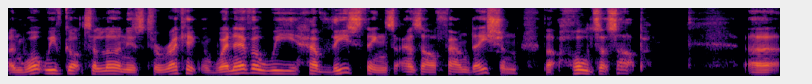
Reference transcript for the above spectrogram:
And what we've got to learn is to recognize whenever we have these things as our foundation that holds us up. Uh,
